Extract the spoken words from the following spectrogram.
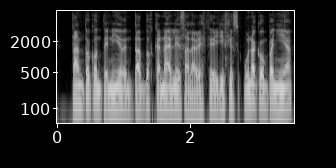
tanto contenido en tantos canales a la vez que diriges una compañía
